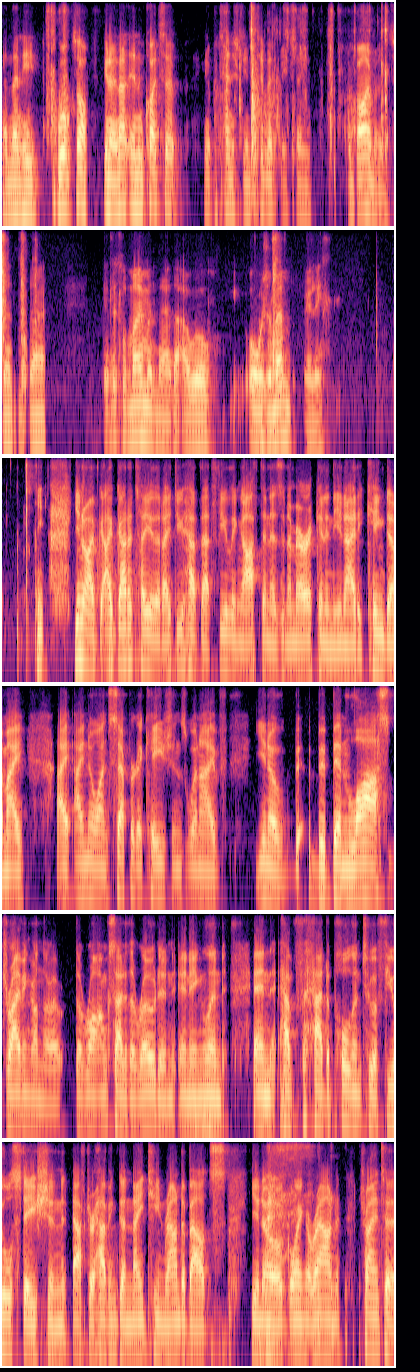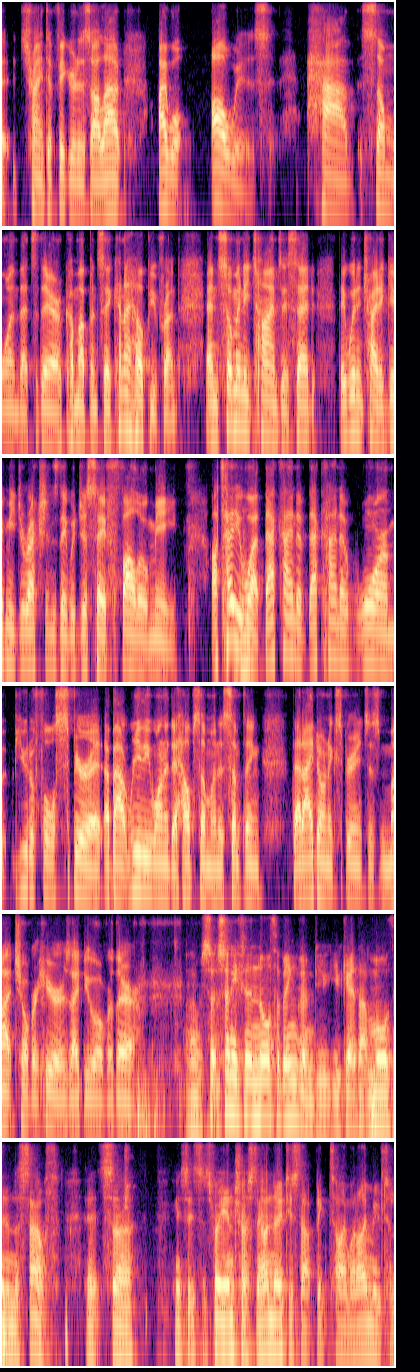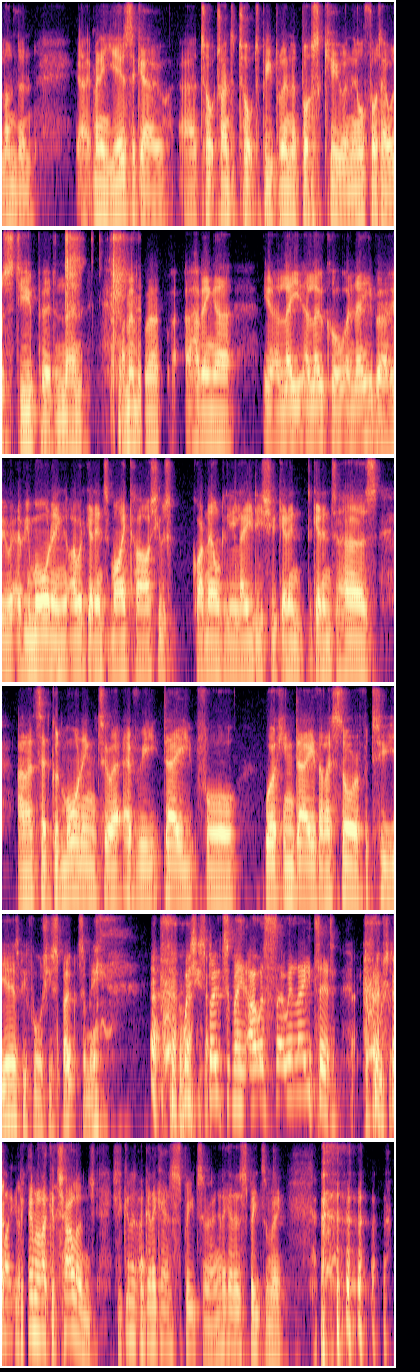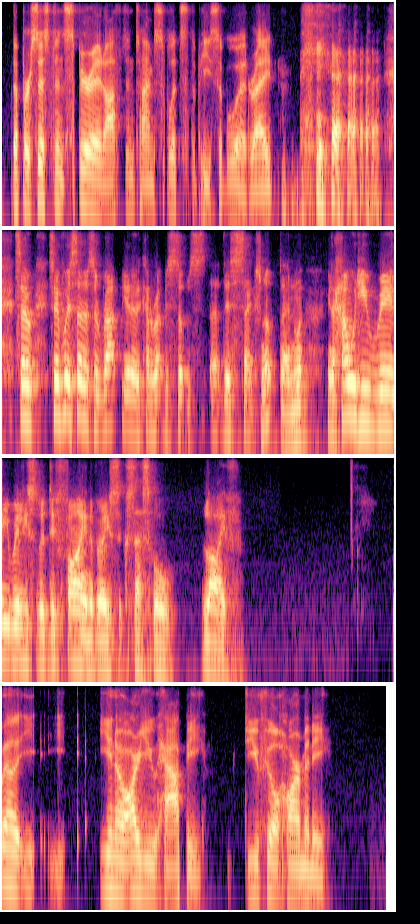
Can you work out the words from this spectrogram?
and then he walks off. You know, in, quite a you know, potentially intimidating environment, and uh, a little moment there that I will always remember. Really. You know, I've, I've got to tell you that I do have that feeling often as an American in the United Kingdom. I, I, I know on separate occasions when I've you know b- been lost driving on the, the wrong side of the road in, in england and have had to pull into a fuel station after having done 19 roundabouts you know going around trying to trying to figure this all out i will always have someone that's there come up and say, Can I help you, friend? And so many times they said they wouldn't try to give me directions, they would just say, Follow me. I'll tell you mm-hmm. what, that kind of that kind of warm, beautiful spirit about really wanting to help someone is something that I don't experience as much over here as I do over there. Um, so, certainly, if you're in the north of England, you, you get that more than in the south. It's, uh, it's, it's, it's very interesting. I noticed that big time when I moved to London uh, many years ago, uh, talk, trying to talk to people in a bus queue, and they all thought I was stupid. And then I remember having a you know, a, la- a local a neighbour who every morning I would get into my car. She was quite an elderly lady. She'd get in get into hers, and I'd said good morning to her every day for working day that I saw her for two years before she spoke to me. when she spoke to me, I was so elated. It, was like, it became like a challenge. She's gonna, I'm going to get her to speak to me. I'm going to get her to speak to me. the persistent spirit oftentimes splits the piece of wood, right? Yeah. So, so if we're sort of to wrap, you know, kind of wrap this up, uh, this section up, then, you know, how would you really, really sort of define a very successful life? Well, you, you know, are you happy? Do you feel harmony?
